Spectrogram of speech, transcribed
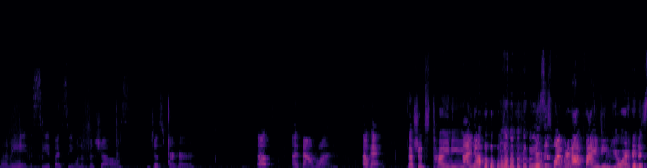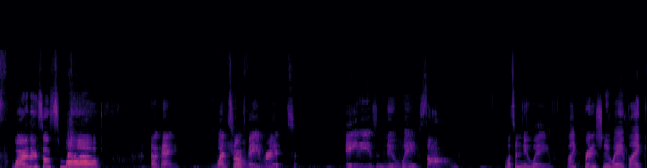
Let me see if I see one of Michelle's just for her. Oh, I found one. Okay. That shit's tiny. I know. this is why we're not finding yours. Why are they so small? Okay. What's your Michelle. favorite 80s new wave song? What's a new wave? like British New Wave, like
